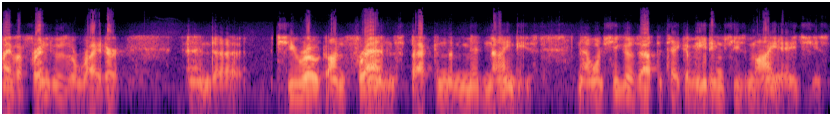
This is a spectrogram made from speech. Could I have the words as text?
I have a friend who's a writer, and uh, she wrote on Friends back in the mid '90s. Now, when she goes out to take a meeting, she's my age. She's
